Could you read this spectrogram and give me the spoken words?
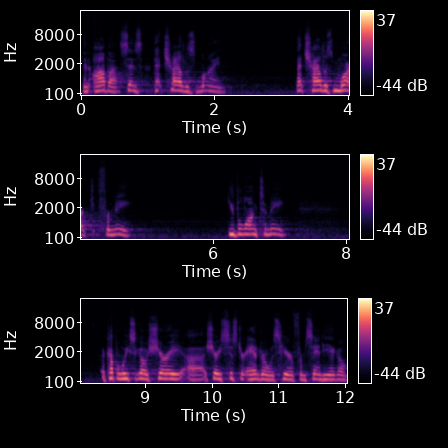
And Abba says, that child is mine. That child is marked for me. You belong to me. A couple weeks ago, Sherry, uh, Sherry's sister Andrea was here from San Diego,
